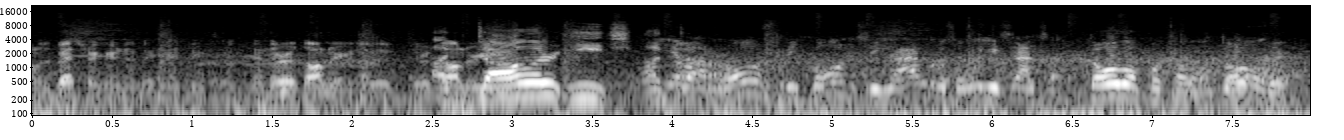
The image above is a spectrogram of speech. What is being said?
one of the best right here in the LA, I think so. And they're a dollar, you know, they're, they're a dollar. A each. dollar each. A Lleva do- arroz, frijol, cilantro, cebolla y salsa. todo, por favor, todo. Todo.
